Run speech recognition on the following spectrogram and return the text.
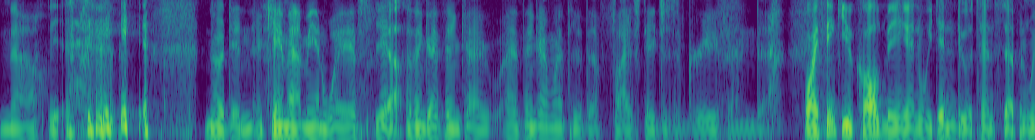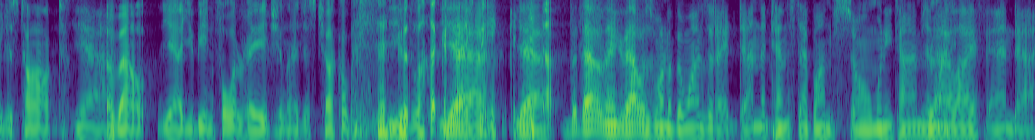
no, Yeah. no, it didn't. It came at me in waves. yeah. I think I think I I think I went through the five stages of grief, and uh, Well, I think you called me and we didn't do a 10 step and we just talked yeah, about, yeah, you being full of rage. And I just chuckled and said, good luck. I yeah, think. yeah. But that I think that was one of the ones that I'd done the ten step on so many times in my life, and uh,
